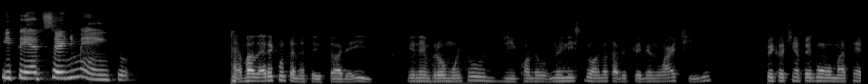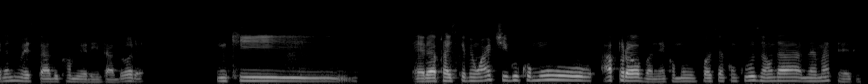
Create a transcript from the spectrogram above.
e tenha discernimento. A Valéria contando essa história aí me lembrou muito de quando no início do ano eu estava escrevendo um artigo, porque eu tinha pego uma matéria no mestrado com a minha orientadora, em que era para escrever um artigo como a prova, né, como fosse a conclusão da, da matéria.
